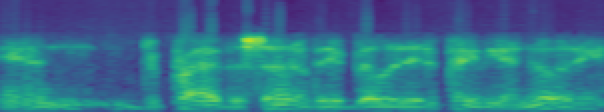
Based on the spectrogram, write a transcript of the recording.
and deprive the son of the ability to pay the annuity.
